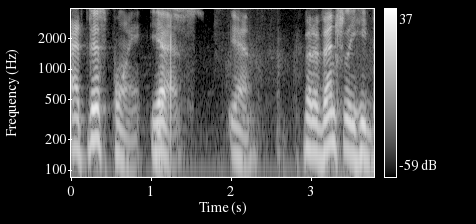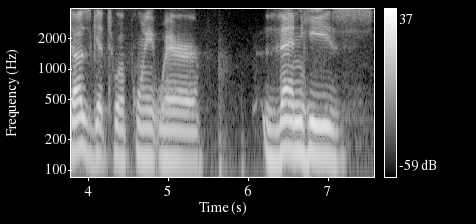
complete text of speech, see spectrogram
At this point, Yes. yes. Yeah. But eventually he does get to a point where then he's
